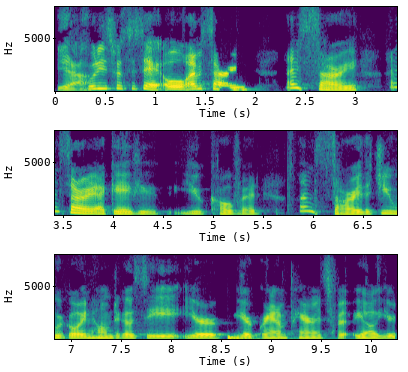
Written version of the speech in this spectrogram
Yeah. What are you supposed to say? Oh, I'm sorry. I'm sorry. I'm sorry I gave you you COVID. I'm sorry that you were going home to go see your your grandparents for you know your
